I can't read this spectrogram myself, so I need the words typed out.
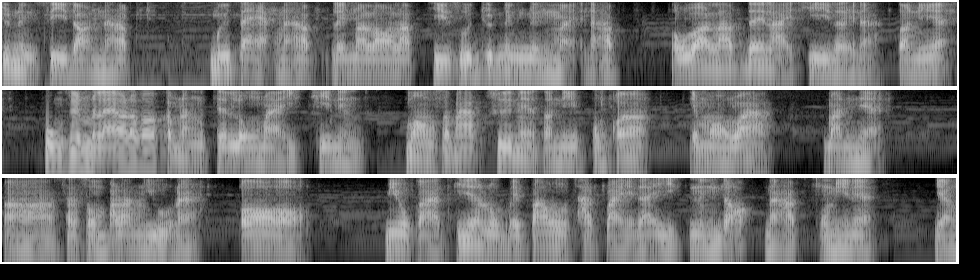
0.14 ดอลนะครับ มือแตกนะครับ เลยมารอรับที่ 0.11 ใหม่นะครับเพราะว่ารับได้หลายทีเลยนะตอนนี้พุ่งขึ้นมาแล้วแล้วก็กำลังจะลงมาอีกทีหนึ่งมองสภาพขึ้นเนี่ยตอนนี้ผมก็ยังมองว่ามันเนี่ยสะสมพลังอยู่นะก็ มีโอกาสที่จะลงไปเป้าถัดไปได้อีกหนึ่งดอกนะครับ ตรงนี้เนี่ยยัง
